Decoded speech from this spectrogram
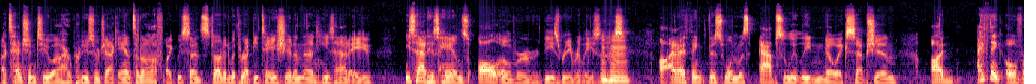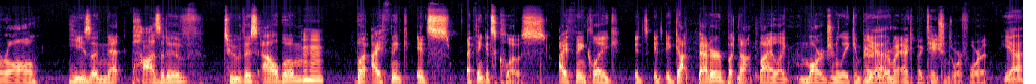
attention to uh, her producer Jack Antonoff. Like we said, started with Reputation, and then he's had a he's had his hands all over these re-releases, uh, and I think this one was absolutely no exception. Uh, I think overall he's a net positive to this album, but I think it's I think it's close. I think like it's it, it got better, but not by like marginally compared Yeah. to where my expectations were for it. Yeah.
